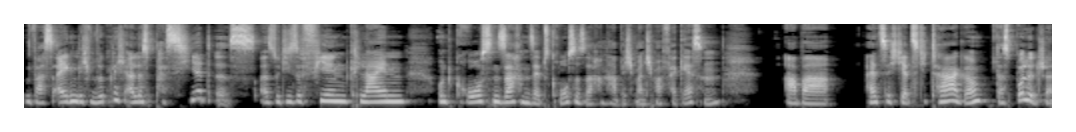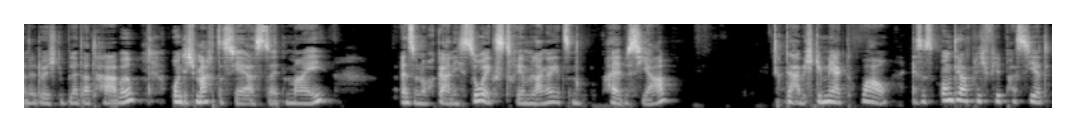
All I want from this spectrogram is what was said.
was eigentlich wirklich alles passiert ist. Also diese vielen kleinen und großen Sachen, selbst große Sachen habe ich manchmal vergessen. Aber als ich jetzt die Tage das Bullet Journal durchgeblättert habe, und ich mache das ja erst seit Mai, also noch gar nicht so extrem lange, jetzt ein halbes Jahr, da habe ich gemerkt, wow, es ist unglaublich viel passiert.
